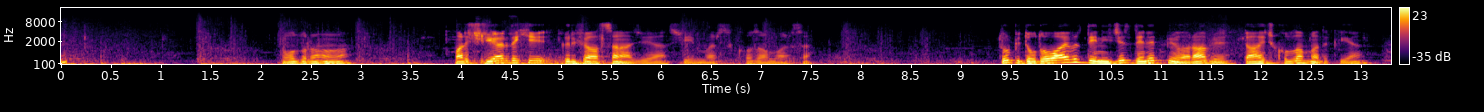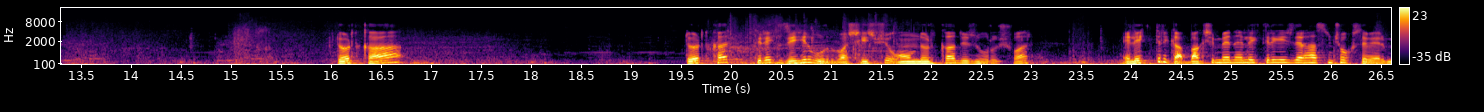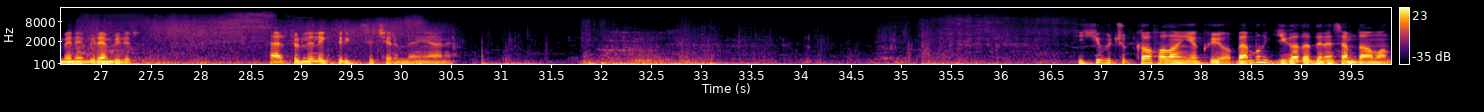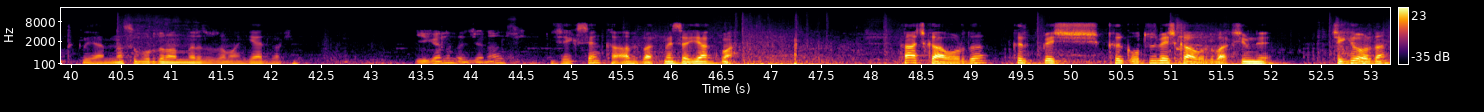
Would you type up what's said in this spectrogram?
Ne oldu lan ona? Mali şu yerdeki grifi alsana acı ya. Şeyin varsa, kozan varsa. Dur bir Dodo Viver deneyeceğiz. Denetmiyorlar abi. Daha hiç kullanmadık ya. 4K 4K direkt zehir vurdu. Başka hiçbir şey yok. 14K düz vuruş var. Elektrik abi. Bak şimdi ben elektrik ejderhasını çok severim. Beni bilen bilir. Her türlü elektrik seçerim ben yani. İki buçuk K falan yakıyor. Ben bunu Giga'da denesem daha mantıklı yani. Nasıl vurdun anlarız o zaman. Gel bakayım. Yiga'nın da canı az ki. 80K abi bak mesela yakma. Kaç K vurdu? 45 40 35K vurdu bak şimdi çekil oradan.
